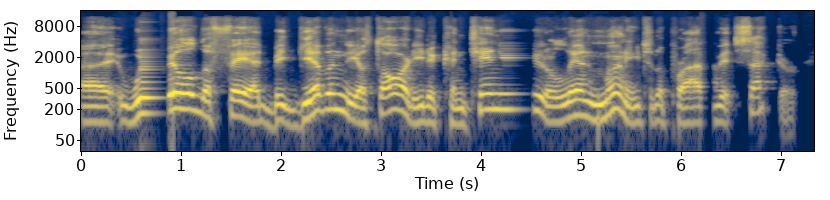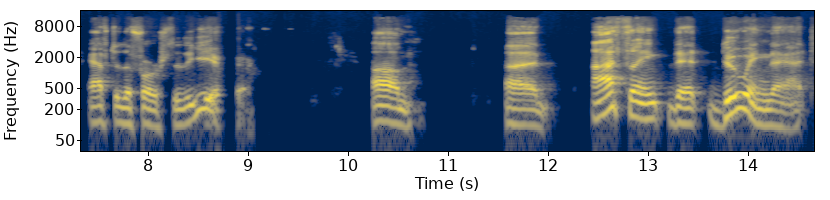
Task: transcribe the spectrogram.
uh, will the Fed be given the authority to continue to lend money to the private sector after the first of the year? Um, uh, I think that doing that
